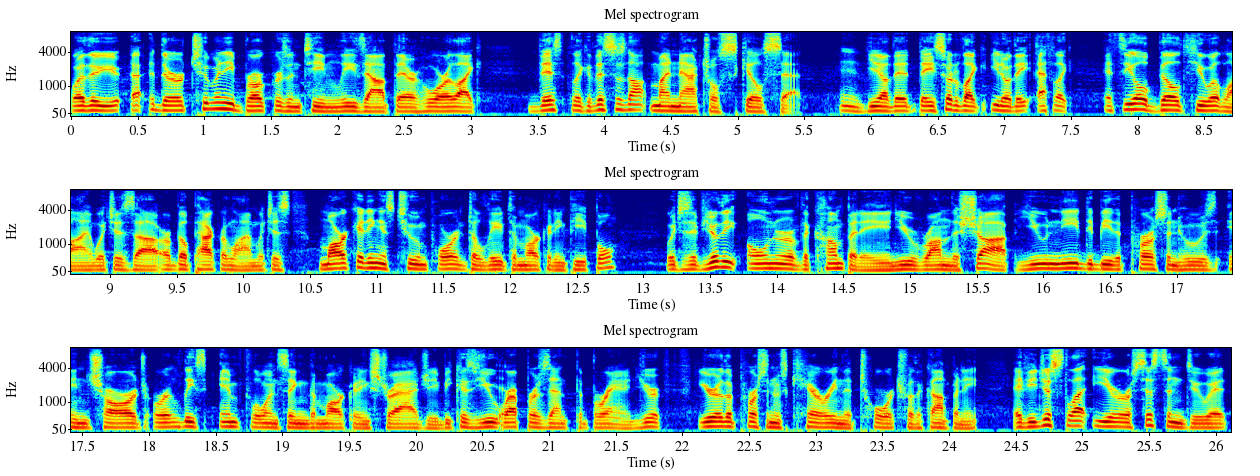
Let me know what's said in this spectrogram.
Whether you, uh, there are too many brokers and team leads out there who are like, this, like, this is not my natural skill set. You know, they, they sort of like, you know, they like, it's the old Bill Hewlett line, which is, uh, or Bill Packard line, which is marketing is too important to leave to marketing people which is if you're the owner of the company and you run the shop, you need to be the person who is in charge or at least influencing the marketing strategy because you represent the brand. You're you're the person who's carrying the torch for the company. If you just let your assistant do it,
